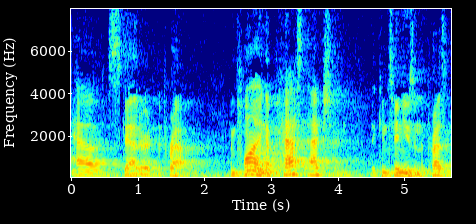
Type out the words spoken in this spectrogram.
have scattered the proud, implying a past action that continues in the present.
